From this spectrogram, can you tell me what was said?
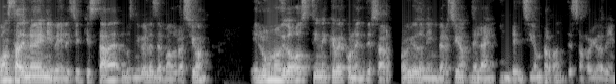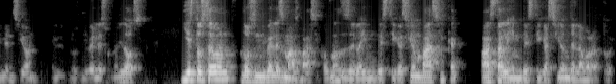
Consta de nueve niveles y aquí están los niveles de maduración. El 1 y 2 tienen que ver con el desarrollo de la inversión, de la invención, perdón, desarrollo de la invención, los niveles 1 y 2. Y estos son los niveles más básicos, ¿no? Desde la investigación básica hasta la investigación de laboratorio.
